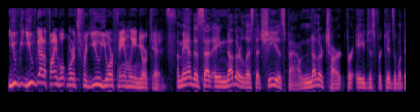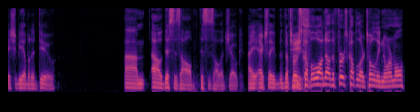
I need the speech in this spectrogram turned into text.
you you've got to find what works for you, your family, and your kids. Amanda sent another list that she has found, another chart for ages for kids and what they should be able to do. Um. Oh, this is all. This is all a joke. I actually the, the first couple. Well, no, the first couple are totally normal,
